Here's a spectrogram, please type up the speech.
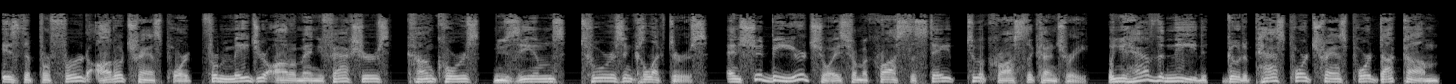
is the preferred auto transport for major auto manufacturers, concours, museums, tours, and collectors, and should be your choice from across the state to across the country. When you have the need, go to passporttransport.com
